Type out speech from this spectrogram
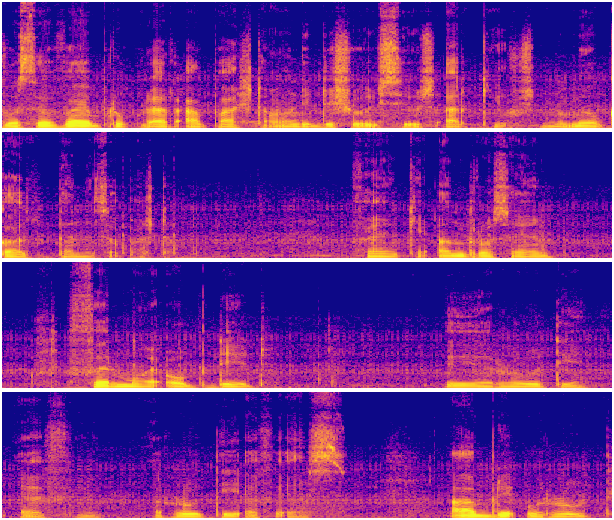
você vai procurar a pasta onde deixou os seus arquivos. No meu caso está nessa pasta. Vem aqui Androzen, Firmware Update e Root, F, Root FS. Abre o root.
